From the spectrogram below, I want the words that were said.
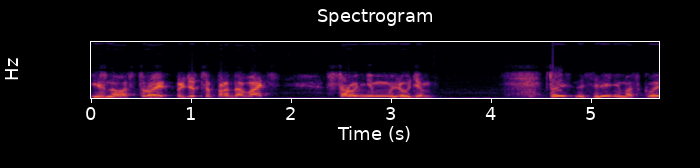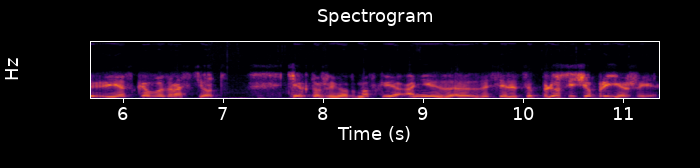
из новостроек придется продавать сторонним людям. То есть население Москвы резко возрастет. Те, кто живет в Москве, они заселятся, плюс еще приезжие.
